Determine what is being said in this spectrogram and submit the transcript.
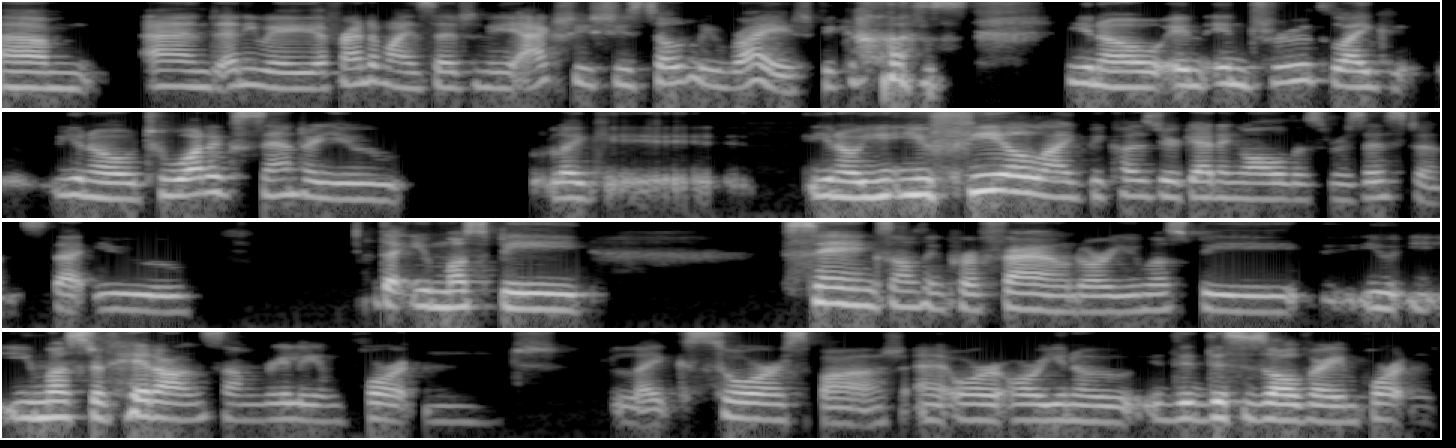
um, and anyway a friend of mine said to me actually she's totally right because you know in in truth like you know to what extent are you like eh, you know you, you feel like because you're getting all this resistance that you that you must be saying something profound or you must be you you must have hit on some really important like sore spot uh, or or you know th- this is all very important.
